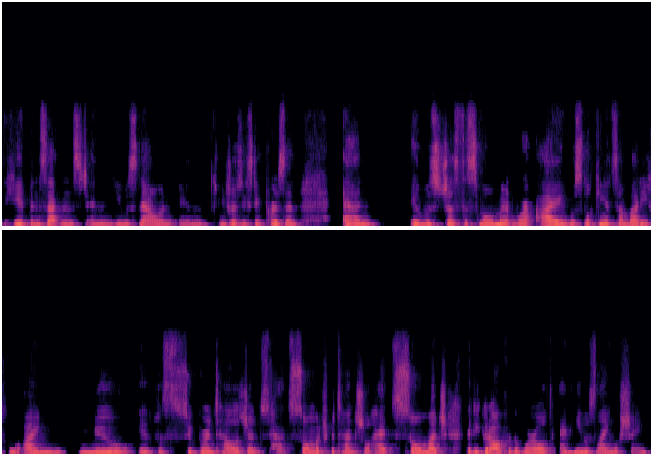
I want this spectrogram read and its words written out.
he had been sentenced and he was now in, in New Jersey State Prison. And it was just this moment where I was looking at somebody who I knew it was super intelligent, had so much potential, had so much that he could offer the world, and he was languishing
